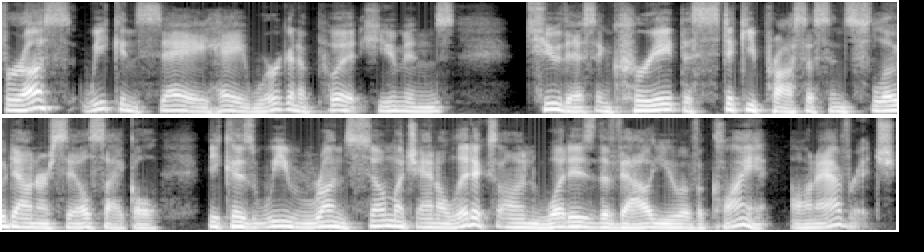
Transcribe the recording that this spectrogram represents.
for us, we can say, hey, we're going to put humans to this and create this sticky process and slow down our sales cycle because we run so much analytics on what is the value of a client on average.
